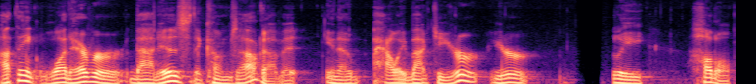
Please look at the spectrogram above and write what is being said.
I think whatever that is that comes out of it, you know, Howie, back to your, your really huddle,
